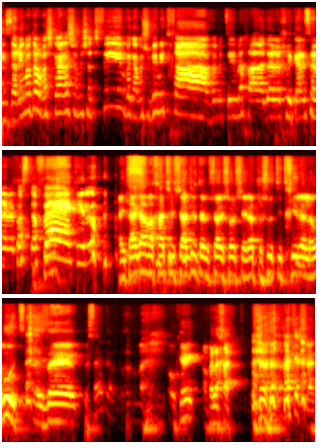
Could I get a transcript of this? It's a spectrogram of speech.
נזהרים יותר, ויש כאלה שמשתפים וגם יושבים איתך ומציעים לך על הדרך להיכנס אליהם לכוס קפה, כאילו, הייתה גם אחת ששאלתי אותה אם אפשר לשאול שאלה, פשוט התחילה לרוץ, אז בסדר, אוקיי, אבל אחת, רק אחת.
